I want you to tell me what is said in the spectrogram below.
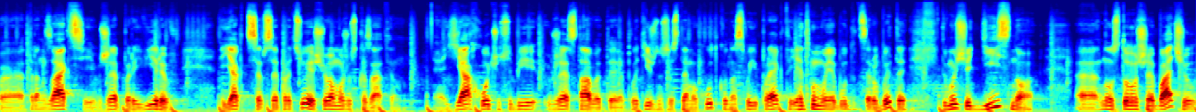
е, транзакції, вже перевірив, як це все працює. Що я можу сказати? Я хочу собі вже ставити платіжну систему Хутко на свої проекти. Я думаю, я буду це робити, тому що дійсно, е, ну, з того, що я бачу,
